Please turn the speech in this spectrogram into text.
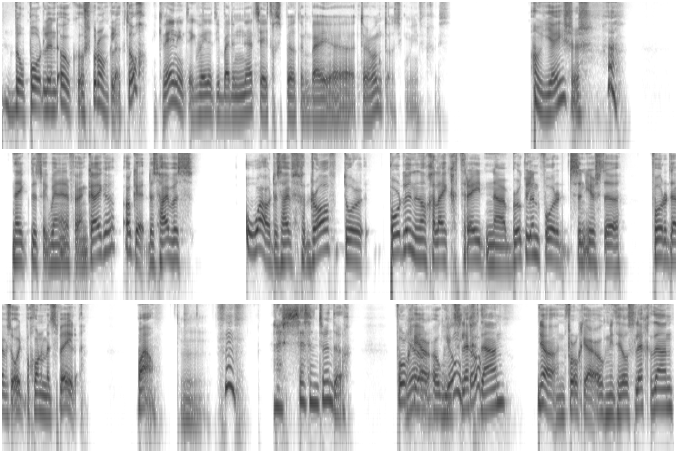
door Portland ook, oorspronkelijk, toch? Ik weet niet. Ik weet dat hij bij de Nets heeft gespeeld en bij eh, Toronto, als ik me niet vergis. Oh, jezus. Huh. Nee, dus ik ben even aan het kijken. Oké, dus hij was... Oh, wauw. Dus hij was gedraft door Portland en dan gelijk getraind naar Brooklyn voor zijn eerste... Voordat hij was ooit begonnen met spelen. Wauw. Hmm. En hij is 26. Vorig Ja, jaar ook niet jong, slecht toch? gedaan. Ja, en vorig jaar ook niet heel slecht gedaan.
